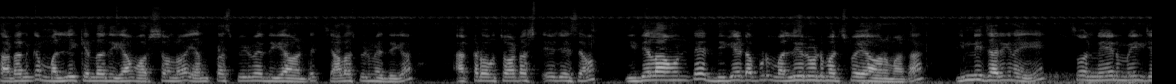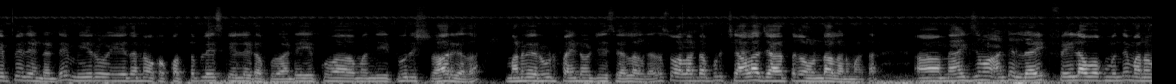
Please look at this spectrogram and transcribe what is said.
సడన్గా మళ్ళీ కింద దిగాం. వర్షంలో ఎంత స్పీడ్ మీద దిగామంటే చాలా స్పీడ్ మీద దిగాం. అక్కడ ఒక చోట స్టే చేసాం. ఇది ఎలా ఉంటే దిగేటప్పుడు మళ్ళీ రూట్ మర్చిపోయాం అనమాట ఇన్ని జరిగినాయి. సో నేను మీకు చెప్పేది ఏంటంటే మీరు ఏదన్నా ఒక కొత్త ప్లేస్కి వెళ్ళేటప్పుడు అంటే ఎక్కువ మంది టూరిస్ట్ రారు కదా మనమే రూట్ ఫైండ్ అవుట్ చేసి వెళ్ళాలి కదా. సో అలాంటప్పుడు చాలా జాగ్రత్తగా ఉండాలన్నమాట. మ్యాక్సిమం అంటే లైట్ ఫెయిల్ అవ్వకముందే మనం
